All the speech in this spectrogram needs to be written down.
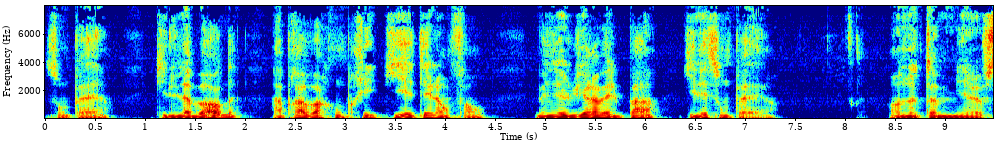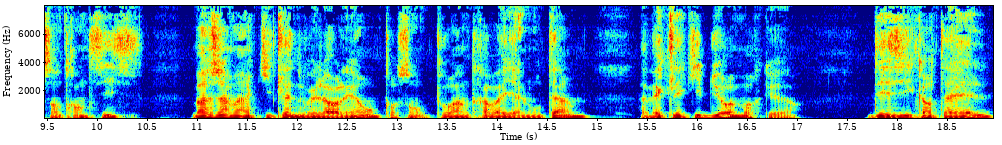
son père, qui l'aborde après avoir compris qui était l'enfant, mais ne lui révèle pas qu'il est son père. En automne 1936, Benjamin quitte la Nouvelle-Orléans pour, pour un travail à long terme avec l'équipe du remorqueur. Daisy, quant à elle,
